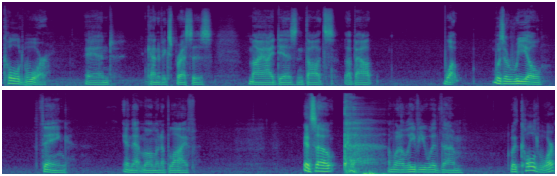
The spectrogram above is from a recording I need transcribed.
Cold War and kind of expresses my ideas and thoughts about what was a real thing in that moment of life. And so I'm going to leave you with um, with Cold War,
